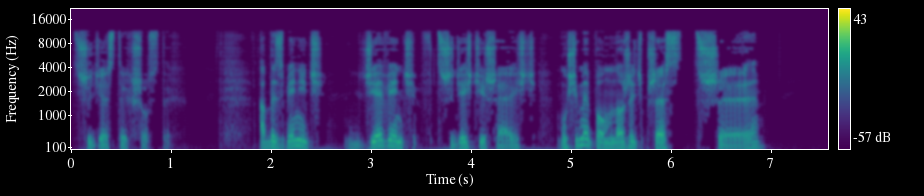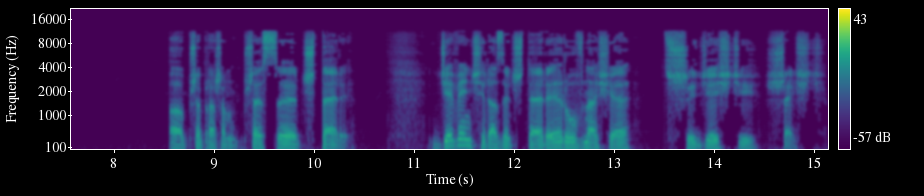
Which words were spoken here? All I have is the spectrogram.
36. Aby zmienić 9 w 36, musimy pomnożyć przez 3, o, przepraszam, przez 4. 9 razy 4 równa się 36.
